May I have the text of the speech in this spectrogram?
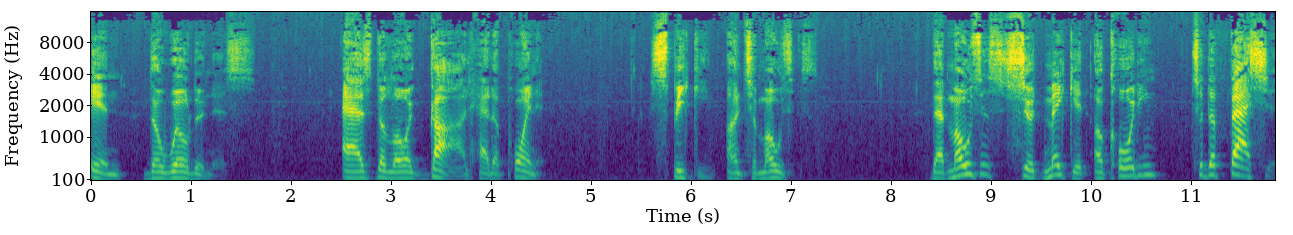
in the wilderness, as the Lord God had appointed, speaking unto Moses, that Moses should make it according to the fashion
